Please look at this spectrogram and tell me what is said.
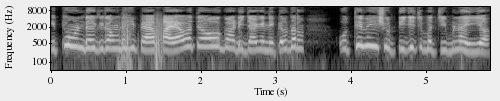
ਇੱਥੋਂ ਅੰਡਰਗਰਾਉਂਡ ਅਸੀਂ ਪੈਪ ਪਾਇਆ ਵਾ ਤੇ ਉਹ ਗਾੜੀ ਜਾ ਕੇ ਨਿਕਲਦਾ ਉੱਥੇ ਵੀ ਛੁੱਟੀ ਜਿਹੀ ਚ ਬੱਚੀ ਬਣਾਈ ਆ।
